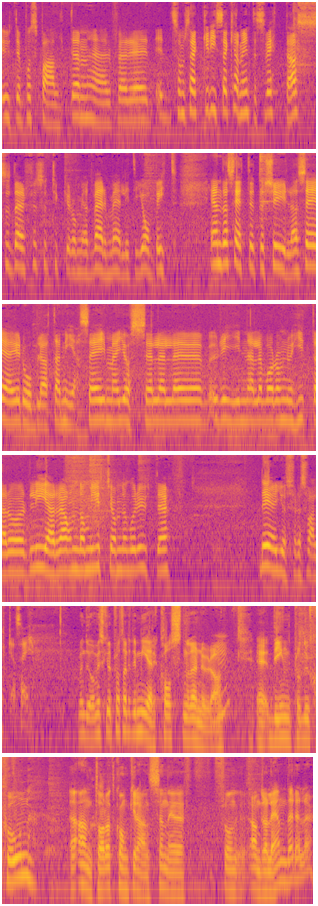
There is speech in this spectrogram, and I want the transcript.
ute på spalten här för eh, som sagt grisar kan inte svettas så därför så tycker de ju att värme är lite jobbigt. Enda sättet att kyla sig är ju då att blöta ner sig med gödsel eller urin eller vad de nu hittar och lera om de är gyttiga om de går ute. Det är just för att svalka sig. Men du, om vi skulle prata lite mer kostnader nu då. Eh, Din produktion, jag antar att konkurrensen är från andra länder eller?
